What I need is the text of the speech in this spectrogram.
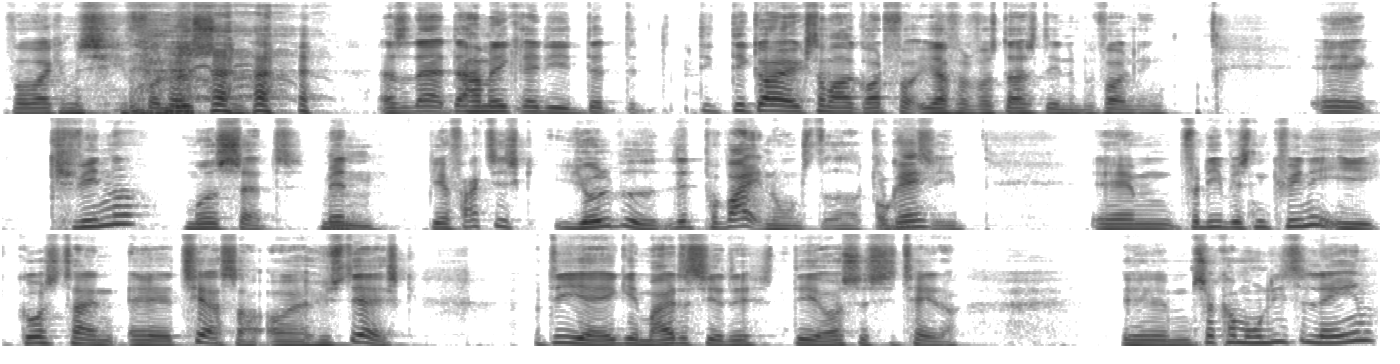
for hvad kan man sige, for lysten. altså, der, der har man ikke rigtig, det, det, det gør ikke så meget godt for, i hvert fald for størstedelen af befolkningen. Øh, kvinder, modsat mænd, Mm. bliver faktisk hjulpet lidt på vej nogle steder, kan Okay. man sige. Øhm, fordi hvis en kvinde i godstegn øh, tærer sig og er hysterisk, og det er ikke mig, der siger det, det er også citater, øhm, så kommer hun lige til lægen,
